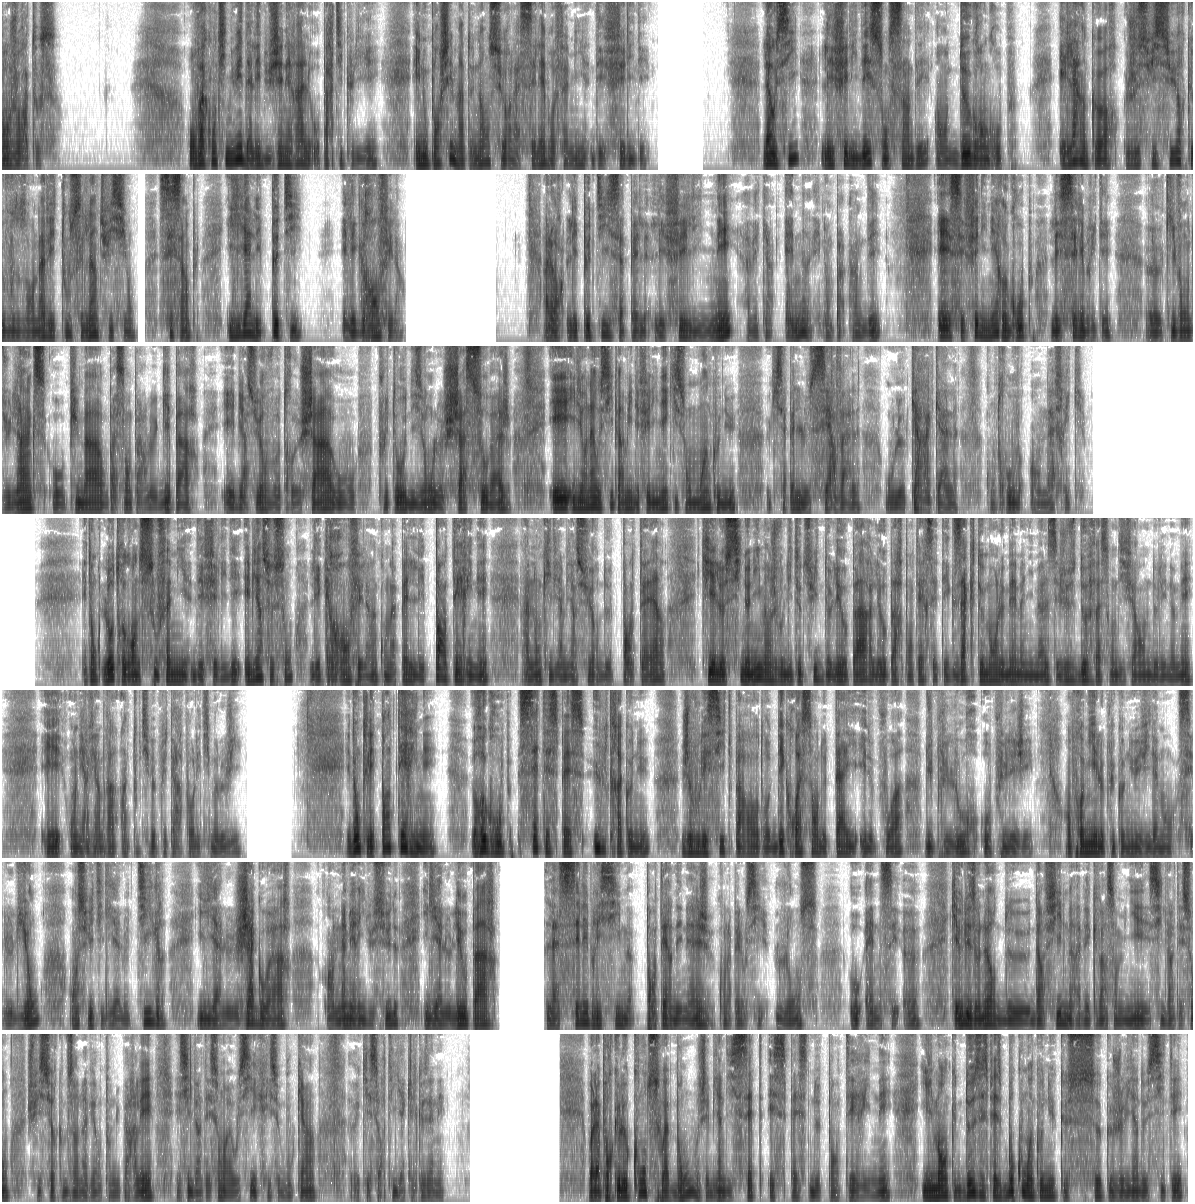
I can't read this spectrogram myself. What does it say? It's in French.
Bonjour à tous. On va continuer d'aller du général au particulier et nous pencher maintenant sur la célèbre famille des félidés. Là aussi, les félidés sont scindés en deux grands groupes. Et là encore, je suis sûr que vous en avez tous l'intuition. C'est simple, il y a les petits et les grands félins. Alors, les petits s'appellent les félinés avec un N et non pas un D. Et ces félinés regroupent les célébrités euh, qui vont du lynx au puma en passant par le guépard et bien sûr votre chat ou plutôt disons le chat sauvage. Et il y en a aussi parmi les félinés qui sont moins connus euh, qui s'appellent le serval ou le caracal qu'on trouve en Afrique. Et donc l'autre grande sous-famille des félidés, eh bien ce sont les grands félins qu'on appelle les panthérinés, un nom qui vient bien sûr de panthère, qui est le synonyme, hein, je vous le dis tout de suite, de léopard. Léopard, panthère, c'est exactement le même animal, c'est juste deux façons différentes de les nommer, et on y reviendra un tout petit peu plus tard pour l'étymologie. Et donc les panthérinés regroupent sept espèces ultra connues. Je vous les cite par ordre décroissant de taille et de poids, du plus lourd au plus léger. En premier, le plus connu évidemment, c'est le lion. Ensuite, il y a le tigre, il y a le jaguar en Amérique du Sud, il y a le léopard, la célébrissime panthère des neiges, qu'on appelle aussi l'once, O-N-C-E, qui a eu les honneurs d'un film avec Vincent Munier et Sylvain Tesson. Je suis sûr que vous en avez entendu parler. Et Sylvain Tesson a aussi écrit ce bouquin euh, qui est sorti il y a quelques années. Voilà, pour que le conte soit bon, j'ai bien dit sept espèces de panthérinés. Il manque deux espèces beaucoup moins connues que ceux que je viens de citer,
